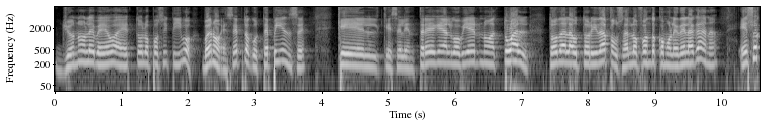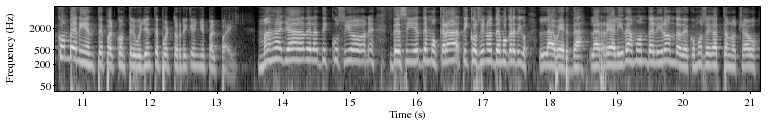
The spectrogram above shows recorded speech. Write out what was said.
yo no le veo a esto lo positivo. Bueno, excepto que usted piense que el que se le entregue al gobierno actual toda la autoridad para usar los fondos como le dé la gana, eso es conveniente para el contribuyente puertorriqueño y para el país. Más allá de las discusiones de si es democrático, si no es democrático, la verdad, la realidad mondelironda de cómo se gastan los chavos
